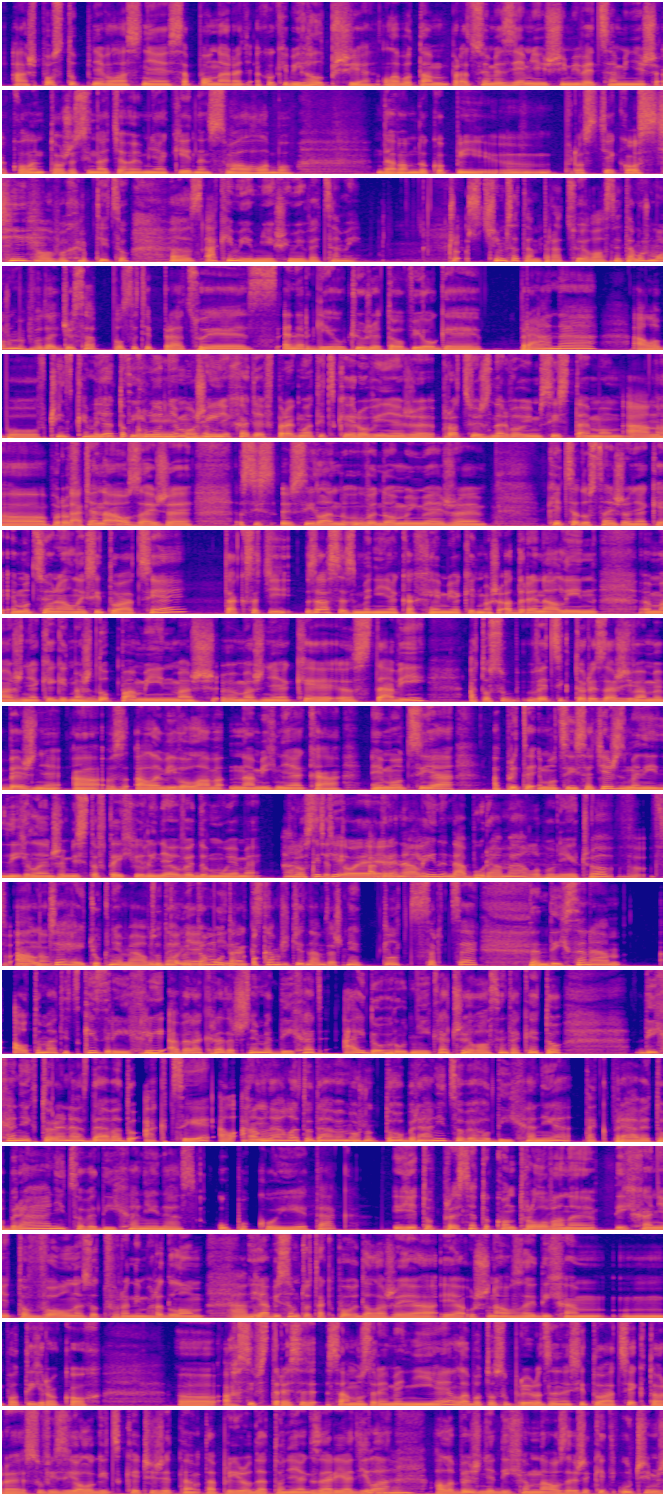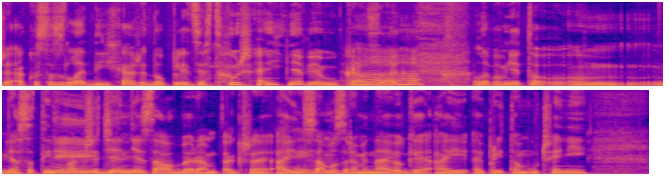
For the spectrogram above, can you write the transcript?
až postupne vlastne sa ponárať ako keby hĺbšie, lebo tam pracujeme s jemnejšími vecami, než ako len to, že si naťahujem nejaký jeden sval, alebo dávam dokopy mm, proste kosti. Alebo chrbticu. S akými jemnejšími vecami? Čo, s čím sa tam pracuje vlastne? Tam už môžeme povedať, že sa v podstate pracuje s energiou, či už je to v joge prána alebo v čínskej medicíne. Ja to kľudne môžem či... nechať aj v pragmatickej rovine, že pracuješ s nervovým systémom. Áno. Uh, proste tak. naozaj, že si, si len uvedomíme, že keď sa dostaneš do nejakej emocionálnej situácie, tak sa ti zase zmení nejaká chémia. Keď máš adrenalín, máš nejaké, keď máš dopamín, máš, máš nejaké e, stavy a to sú veci, ktoré zažívame bežne, a, ale vyvolá nám ich nejaká emócia a pri tej emócii sa tiež zmení dých, lenže my si to v tej chvíli neuvedomujeme. Áno, keď to je adrenalín, nabúrame alebo niečo v, v aute, hej, ťukneme auto, dajme tomu, inak. tak okamžite nám začne tlť srdce, ten dých sa nám automaticky zrýchli a veľakrát začneme dýchať aj do hrudníka, čo je vlastne takéto dýchanie, ktoré nás dáva do akcie, ale ako ano. náhle to dáme možno do toho bránicového dýchania, tak práve to bránicové dýchanie nás upokojí, je tak? je to presne to kontrolované dýchanie, to voľné s otvoreným hrdlom. Ano. Ja by som to tak povedala, že ja, ja už naozaj dýcham mm, po tých rokoch asi v strese samozrejme nie, lebo to sú prirodzené situácie, ktoré sú fyziologické, čiže tá, tá príroda to nejak zariadila, mm-hmm. ale bežne dýcham naozaj, že keď učím, že ako sa zle dýcha, že do pliec, ja to už ani neviem ukázať, aha, aha. lebo mne to, um, ja sa tým Nie, fakt, že denne zaoberám, takže aj Hej. samozrejme na joge, aj, aj pri tom učení,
